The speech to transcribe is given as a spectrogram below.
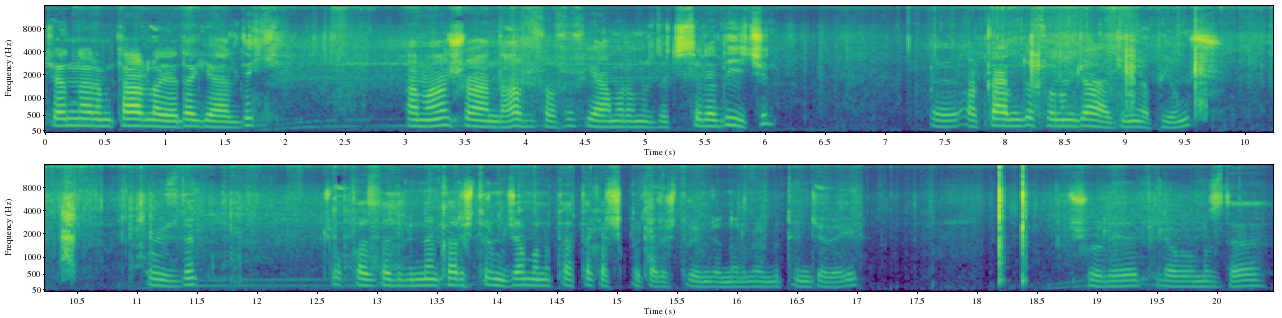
Canlarım tarlaya da geldik. Ama şu anda hafif hafif yağmurumuz da çiselediği için e, Akkabim de sonuncu ağacını yapıyormuş. O yüzden çok fazla dibinden karıştırmayacağım. Bunu tahta kaşıkla karıştırıyorum canlarım ben bu tencereyi. Şöyle pilavımız da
